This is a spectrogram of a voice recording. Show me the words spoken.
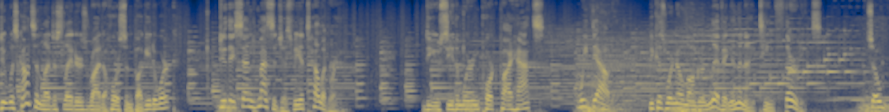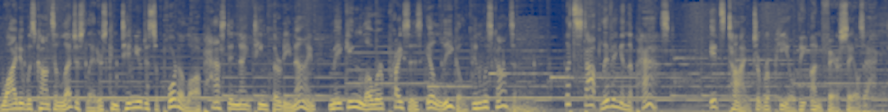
Do Wisconsin legislators ride a horse and buggy to work? Do they send messages via telegram? Do you see them wearing pork pie hats? We doubt it, because we're no longer living in the 1930s. So, why do Wisconsin legislators continue to support a law passed in 1939 making lower prices illegal in Wisconsin? Let's stop living in the past. It's time to repeal the Unfair Sales Act.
